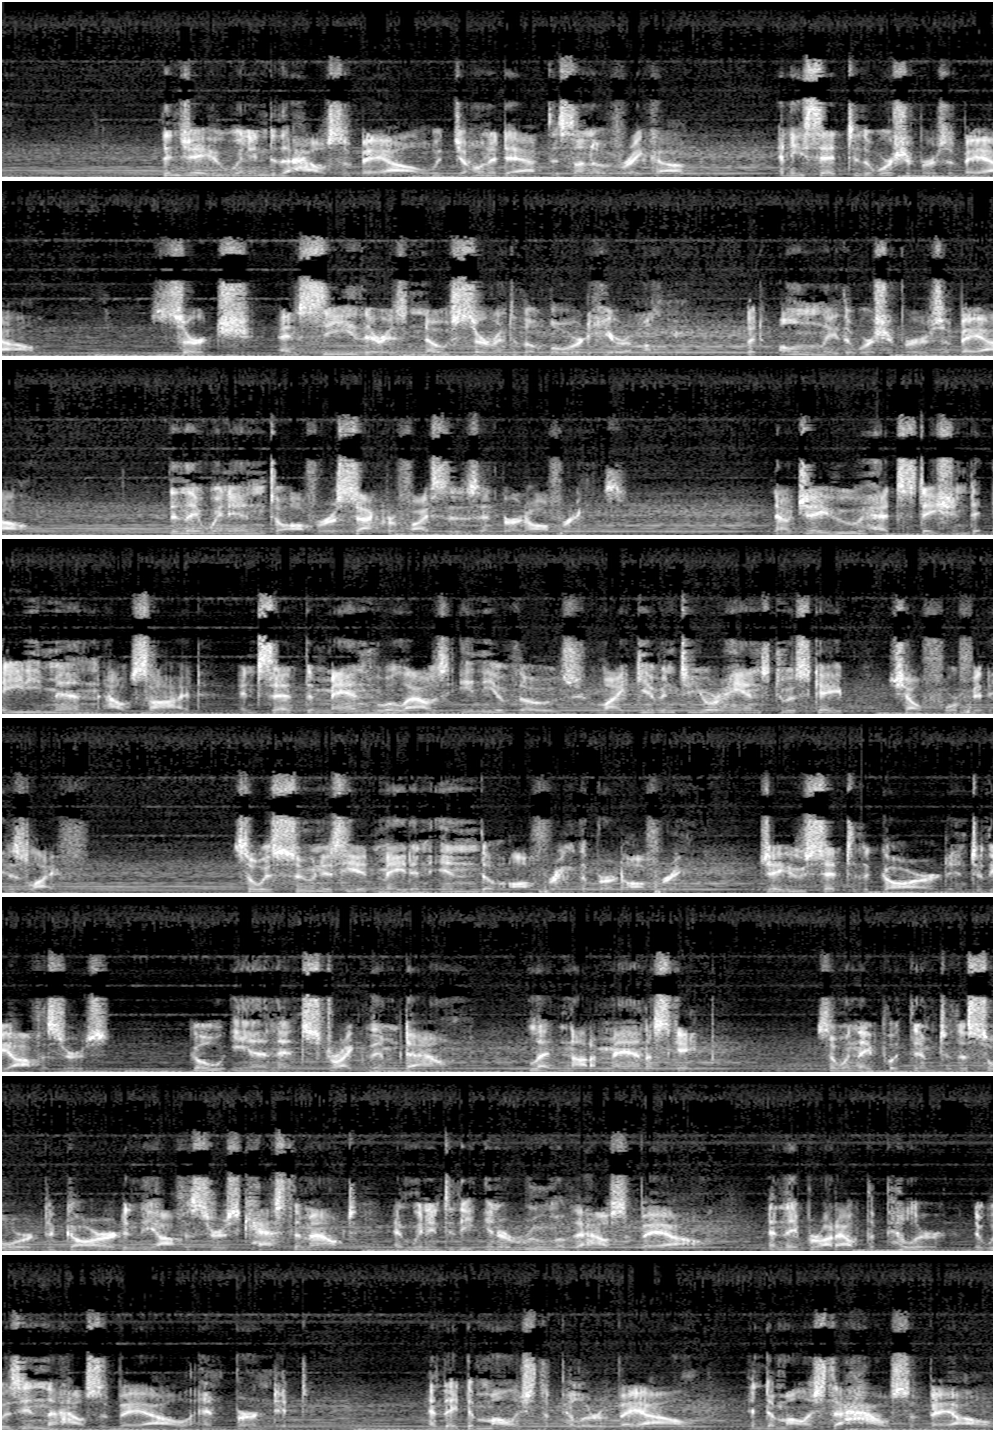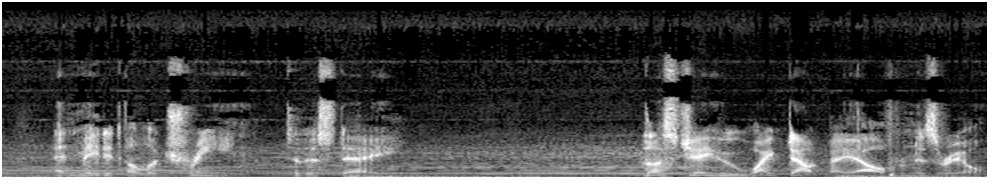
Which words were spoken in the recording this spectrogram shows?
Then Jehu went into the house of Baal with Jehonadab the son of Rechab, and he said to the worshippers of Baal, Search and see there is no servant of the Lord here among you, but only the worshippers of Baal. Then they went in to offer sacrifices and burnt offerings. Now Jehu had stationed eighty men outside, and said, The man who allows any of those whom I give into your hands to escape shall forfeit his life. So as soon as he had made an end of offering the burnt offering, Jehu said to the guard and to the officers, Go in and strike them down. Let not a man escape. So when they put them to the sword, the guard and the officers cast them out and went into the inner room of the house of Baal. And they brought out the pillar that was in the house of Baal and burned it. And they demolished the pillar of Baal and demolished the house of Baal and made it a latrine to this day. Thus Jehu wiped out Baal from Israel.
